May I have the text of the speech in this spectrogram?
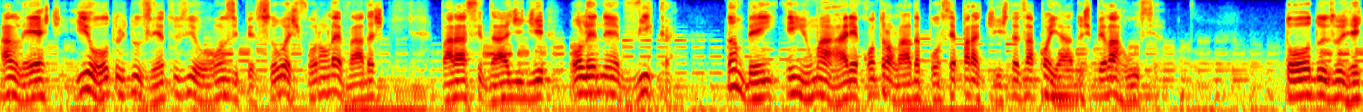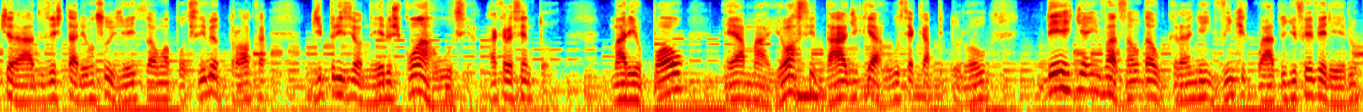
a leste, e outros 211 pessoas foram levadas para a cidade de Olenevika, também em uma área controlada por separatistas apoiados pela Rússia. Todos os retirados estariam sujeitos a uma possível troca de prisioneiros com a Rússia, acrescentou. Mariupol é a maior cidade que a Rússia capturou desde a invasão da Ucrânia em 24 de fevereiro,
